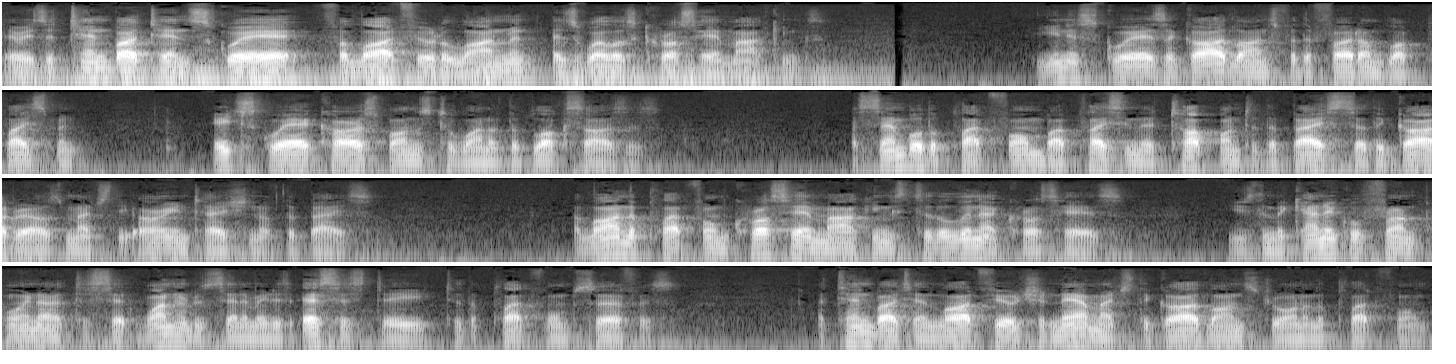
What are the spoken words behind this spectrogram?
There is a 10 by 10 square for light field alignment as well as crosshair markings. The inner squares are guidelines for the photon block placement. Each square corresponds to one of the block sizes. Assemble the platform by placing the top onto the base so the guide rails match the orientation of the base. Align the platform crosshair markings to the LINAC crosshairs. Use the mechanical front pointer to set 100 cm SSD to the platform surface. A 10 by 10 light field should now match the guidelines drawn on the platform.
